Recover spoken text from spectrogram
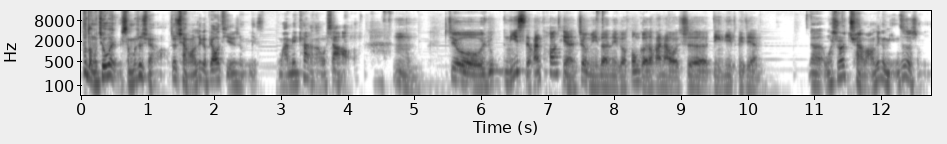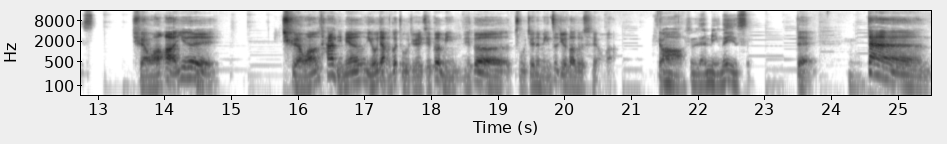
不懂就问什么是犬王？就犬王这个标题是什么意思？我还没看啊，我下好了。嗯，就如你喜欢汤浅证明的那个风格的话，那我是鼎力推荐的。呃，我是说犬王这个名字是什么意思？犬王啊，因为犬王它里面有两个主角，一个名一个主角的名字就叫做犬王，对吧？啊、是人名的意思。对嗯，但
